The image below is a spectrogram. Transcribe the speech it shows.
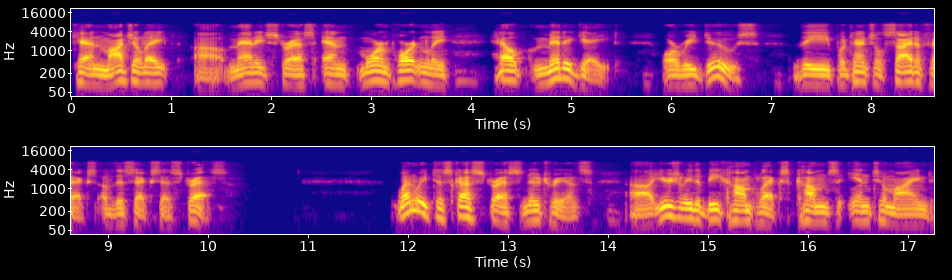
can modulate, uh, manage stress, and more importantly, help mitigate or reduce the potential side effects of this excess stress. When we discuss stress nutrients, uh, usually the B complex comes into mind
